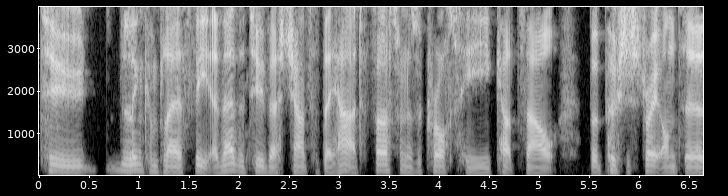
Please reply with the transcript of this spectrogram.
to lincoln players feet and they're the two best chances they had. First one is a cross he cuts out but pushes straight onto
